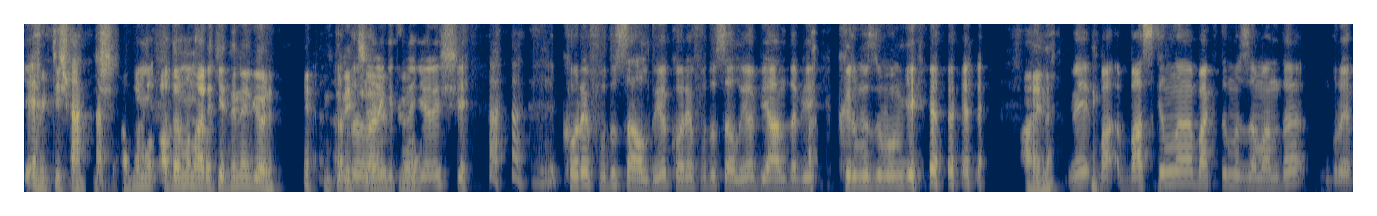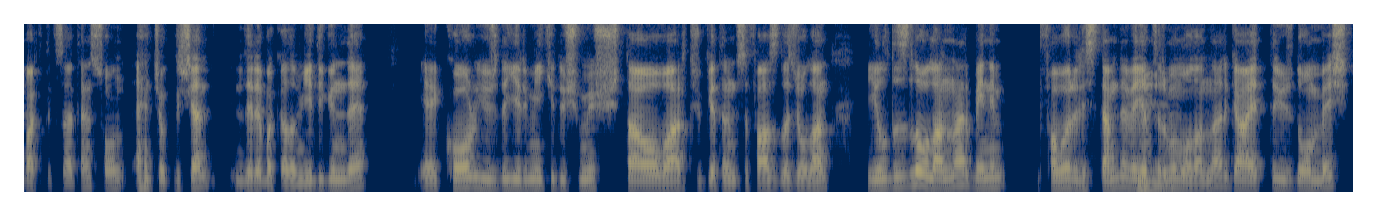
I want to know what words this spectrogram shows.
müthiş müthiş. Adamın adamın hareketine göre Adamın şey hareketine yapıyor. göre şey. Kore Food'u sal diyor. Kore Food'u salıyor. Bir anda bir kırmızı mum geliyor böyle. Aynen. Ve ba- baskınlığa baktığımız zaman da buraya baktık zaten. Son en çok düşenlere bakalım. 7 günde e, Core %22 düşmüş. DAO var. Türk yatırımcısı fazlaca olan. Yıldızlı olanlar benim favori listemde ve Hmm. yatırımım olanlar gayet de %15.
